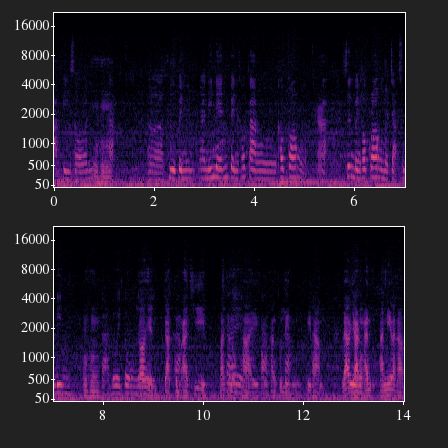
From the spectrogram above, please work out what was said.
3ปีซ้อนอือฮึ ค่ะเอ่อคือเป็นอันนี้เน้นเป็นข้าวตังข้าวกล้องครับค่ะ ซึ่งเป็นข้าวกล้องมาจากสุรินทร์อือหือค่ะโดยตรงเลย ก็เห็นจากกลุ่มค่ะอาชีพบ้านขนมไทยใช่ของค่ะทางสุรินทร์ค่ะที่ทำแล้วอย่างอันอันนี้แหละครับ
